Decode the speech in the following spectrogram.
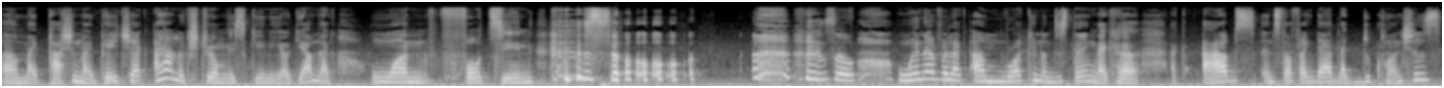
Um, my passion, my paycheck. I am extremely skinny. Okay, I'm like one fourteen, so so whenever like I'm working on this thing, like uh, like abs and stuff like that, like do crunches,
